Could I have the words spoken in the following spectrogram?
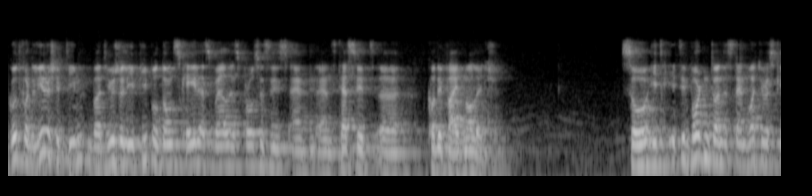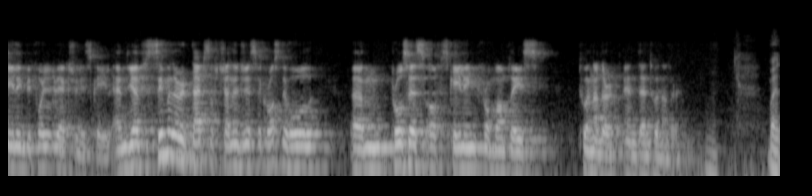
good for the leadership team, but usually people don't scale as well as processes and, and tacit uh, codified knowledge. So it, it's important to understand what you're scaling before you actually scale. And you have similar types of challenges across the whole um, process of scaling from one place to another and then to another. Mm. Well,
